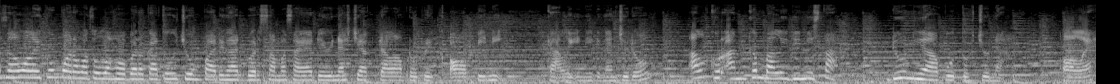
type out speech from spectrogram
Assalamualaikum warahmatullahi wabarakatuh. Jumpa dengan bersama saya Dewi Nasjak dalam rubrik Opini. Kali ini dengan judul Al-Quran kembali dinista, Dunia Butuh Junah oleh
